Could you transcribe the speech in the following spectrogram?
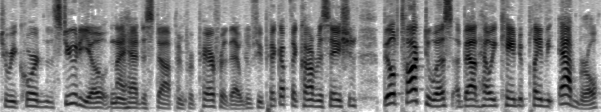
to record in the studio, and I had to stop and prepare for that. As we pick up the conversation, Bill talked to us about how he came to play the Admiral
